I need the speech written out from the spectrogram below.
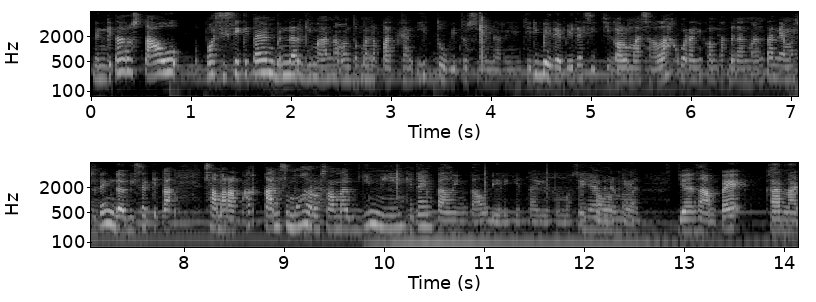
dan kita harus tahu posisi kita yang benar gimana untuk menempatkan itu gitu sebenarnya. Jadi beda-beda sih Ci. Kalau masalah kurangi kontak dengan mantan ya maksudnya nggak bisa kita sama ratakan semua harus sama begini. Kita yang paling tahu diri kita gitu maksudnya kalau bener kayak banget. jangan sampai karena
